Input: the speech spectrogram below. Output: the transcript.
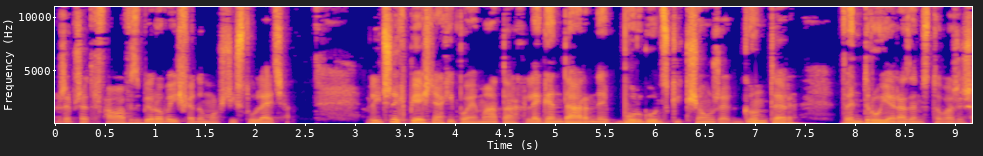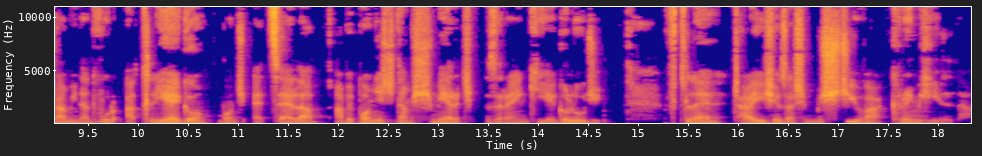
że przetrwała w zbiorowej świadomości stulecia. W licznych pieśniach i poematach legendarny burgundzki książę Gunther wędruje razem z towarzyszami na dwór Atliego bądź Ecela, aby ponieść tam śmierć z ręki jego ludzi. W tle czai się zaś mściwa Krymhilda.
